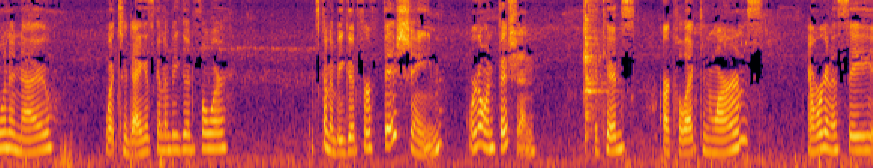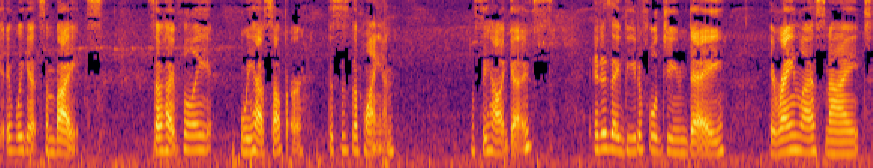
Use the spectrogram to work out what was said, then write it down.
want to know what today is going to be good for? It's going to be good for fishing. We're going fishing. The kids are collecting worms and we're going to see if we get some bites. So hopefully we have supper. This is the plan. We'll see how it goes. It is a beautiful June day. It rained last night.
